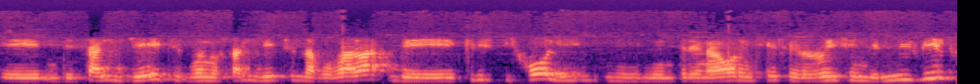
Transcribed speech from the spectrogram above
eh, de Sally Yates, bueno, Sally Yates es la abogada de Christy Holly, el entrenador en jefe del Racing de Louisville,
